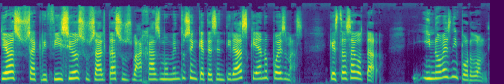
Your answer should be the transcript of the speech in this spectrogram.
Lleva sus sacrificios, sus altas, sus bajas, momentos en que te sentirás que ya no puedes más, que estás agotado y no ves ni por dónde.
